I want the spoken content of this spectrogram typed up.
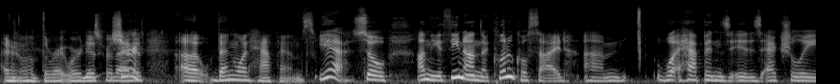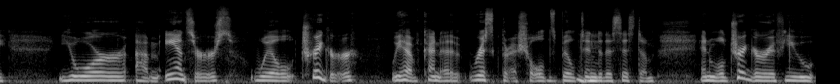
I don't know what the right word is for that. Sure. uh, then what happens? Yeah. So on the Athena, on the clinical side, um, what happens is actually your um, answers will trigger we have kind of risk thresholds built into the system. And will trigger if you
